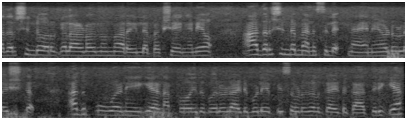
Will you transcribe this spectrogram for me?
ആദർശിന്റെ ഓർക്കലാണോ എന്നൊന്നും അറിയില്ല. പക്ഷേ എങ്ങനെയോ ആദർശിന്റെ മനസ്സിൽ നയനയോടുള്ള ഇഷ്ടം അത് പൂവണിയുകയാണ്. അപ്പോൾ ഇതുപോലുള്ള അടിപൊളി എപ്പിസോഡുകൾക്കായിട്ട് കാത്തിരിക്കുക.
